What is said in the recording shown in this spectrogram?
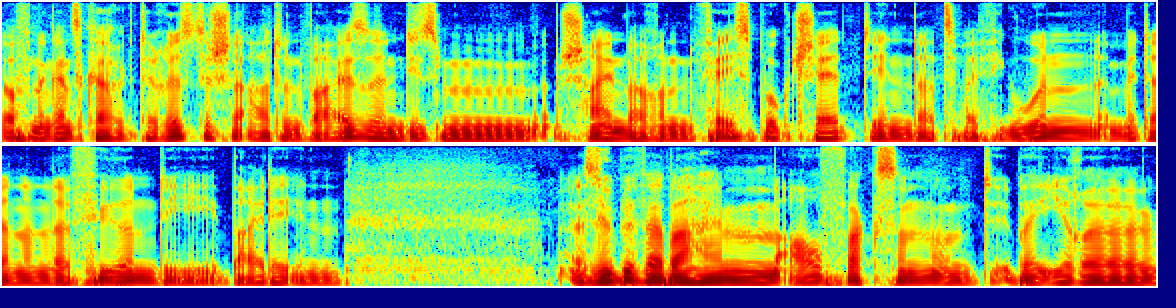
auf eine ganz charakteristische Art und Weise in diesem scheinbaren Facebook-Chat, den da zwei Figuren miteinander führen, die beide in Asylbewerberheimen aufwachsen und über ihre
